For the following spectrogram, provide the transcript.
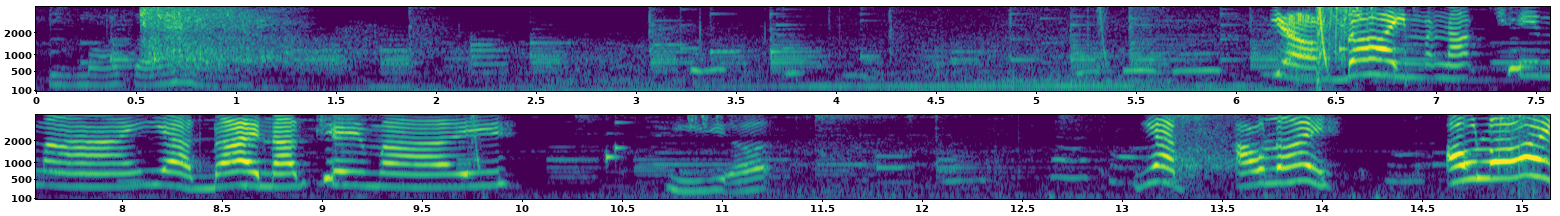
อสีมอสองหางอยากได้มานักใช่ไหมอยากได้นักใช่ไหมหนีเยอะเยียบเอาเลย เอาเลย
